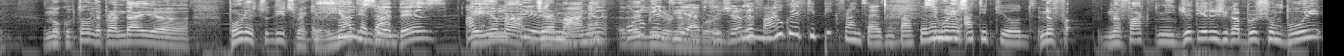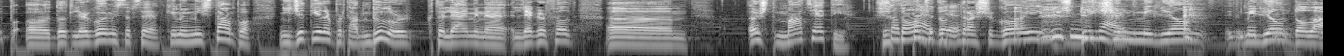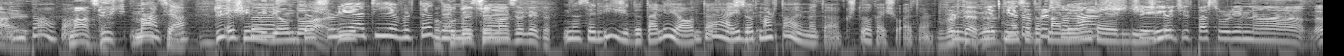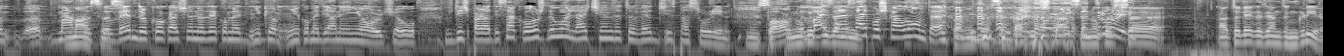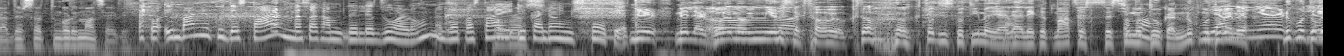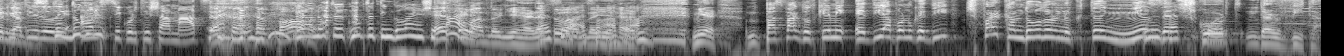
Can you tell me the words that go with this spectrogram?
Më kupton dhe prandaj uh, por e çuditshme kjo. I ati suedez, e ëma gjermane dhe lindur në Hamburg. Unë nuk e dija këtë gjë në fakt. Dukej tipik francez në fakt, edhe në atitudë. Në Në fakt një gjë tjetër që ka bërë shumë bujë, po, do të largohemi sepse kemi miq tani, po një gjë tjetër për ta mbyllur këtë lajmin e Lagerfeld, ë uh, është macja e tij. Që thonë që do të trashëgojë 200, 200 milion milion dollarë. Po, po. Macja. Macja. 200 milion dollarë. Dashuria e tij e vërtetë po, dhe nëse do të çojë macja lekët. Nëse ligji do ta lejonte, ai do të martohej me të. Kështu e ka quajtur. Vërtet. Një tjetër personazh që i lë gjithë pasurinë maces së vet, ndërkohë ka qenë edhe komed një kom një komediane e njohur që vdiq para disa kohësh dhe ua la qenve të vet gjithë pasurinë. Po, po vajza e saj po shkallonte. Po, nuk ka se ka diçka se nuk është se Ato lekët janë të ngrira derisa të ngordhë macja i bie. Po i mban një kujdestar, me sa kam lexuar unë dhe pastaj po, i kalojnë shtetit. Mirë, Ne largohemi oh, më mirë se këto këto këto diskutime ia la lekët maces se si po, më po. duken. Nuk më duken nga nuk më duken nga të duken ah, sikur të shan mace. po. Jo, nuk të nuk të tingëllojnë shqiptare. E thua ndonjëherë, e thua ndonjëherë. Po. Mirë, pas pak do të kemi e di apo nuk e di çfarë ka ndodhur në këtë 20 shkurt ndër vite.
